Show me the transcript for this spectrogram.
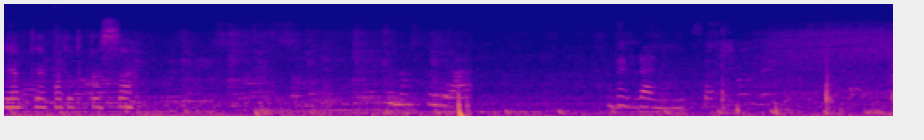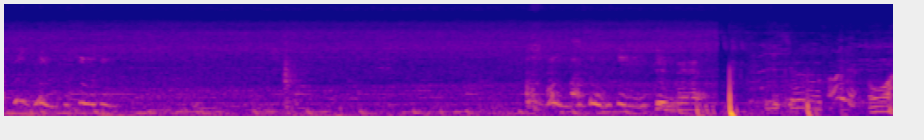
Як ти, яка тут краса? Глянь на них, Саш. О,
